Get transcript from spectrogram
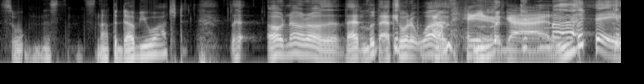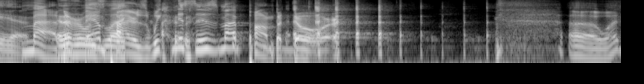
so this it's not the dub you watched Oh no, no, that Look that's at- what it was. I'm hair Look guy. At my Look hair. at my and the everyone's vampire's like, weakness is my pompadour. uh what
